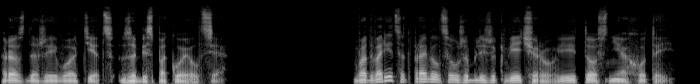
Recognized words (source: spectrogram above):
раз даже его отец забеспокоился». Во дворец отправился уже ближе к вечеру, и то с неохотой.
